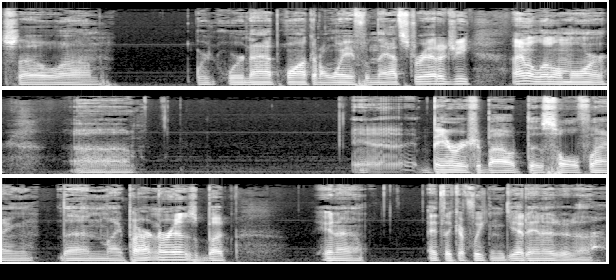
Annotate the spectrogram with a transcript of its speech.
So um, we're we're not walking away from that strategy. I'm a little more uh, bearish about this whole thing than my partner is, but you know, I think if we can get in it at a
